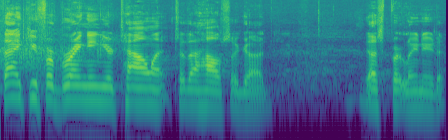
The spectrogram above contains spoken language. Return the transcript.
Thank you for bringing your talent to the house of God. Desperately need it.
